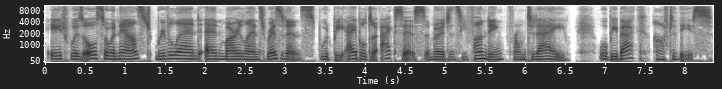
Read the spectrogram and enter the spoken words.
It was also announced Riverland and Murraylands residents would be able to access emergency funding from today. We'll be back after this.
